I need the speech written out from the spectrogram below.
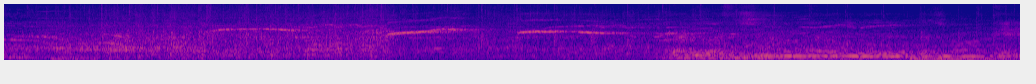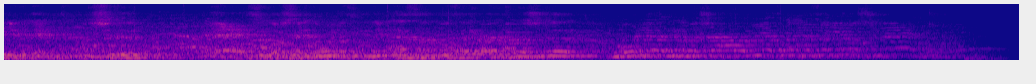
は久しぶりの宮僕たちの全力で楽しく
